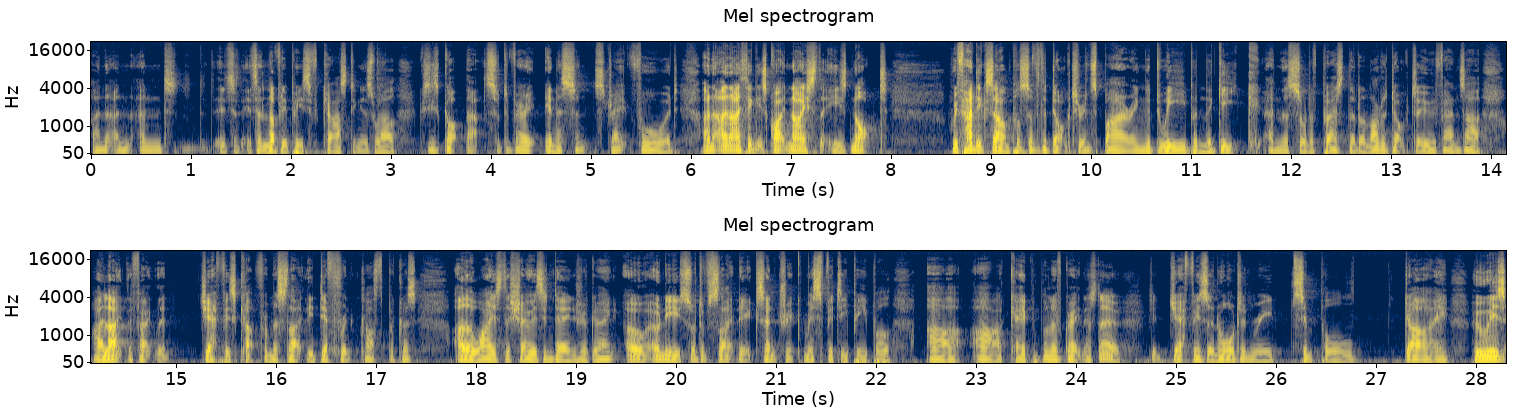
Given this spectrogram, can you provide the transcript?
And and and it's a, it's a lovely piece of casting as well because he's got that sort of very innocent, straightforward, and and I think it's quite nice that he's not. We've had examples of the Doctor inspiring the dweeb and the geek and the sort of person that a lot of Doctor Who fans are. I like the fact that Jeff is cut from a slightly different cloth because otherwise the show is in danger of going, oh, only sort of slightly eccentric, misfitty people are are capable of greatness. No, Jeff is an ordinary, simple guy who is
